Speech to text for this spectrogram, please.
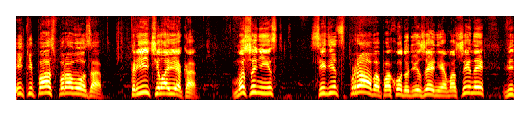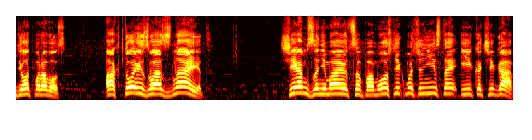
Экипаж паровоза. Три человека. Машинист сидит справа по ходу движения машины, ведет паровоз. А кто из вас знает, чем занимаются помощник машиниста и кочегар?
